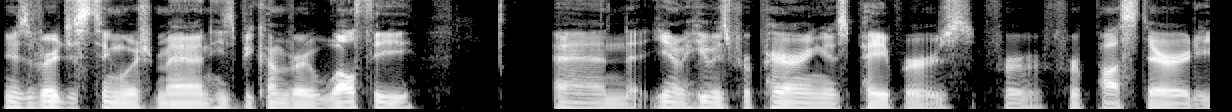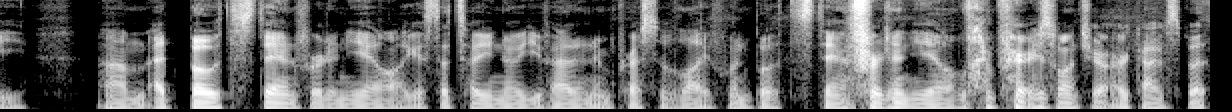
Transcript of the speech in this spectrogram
he's a very distinguished man. He's become very wealthy, and you know he was preparing his papers for for posterity um, at both Stanford and Yale. I guess that's how you know you've had an impressive life when both Stanford and Yale libraries want your archives. But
